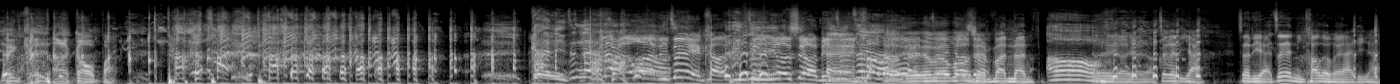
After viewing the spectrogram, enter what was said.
先跟她告白。他他他看你真的哇，你这个也靠，你这个优秀，你这个有没有冒险犯难？哦，有有有，这个厉害。这厉害，这个你拷得回来厉害，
